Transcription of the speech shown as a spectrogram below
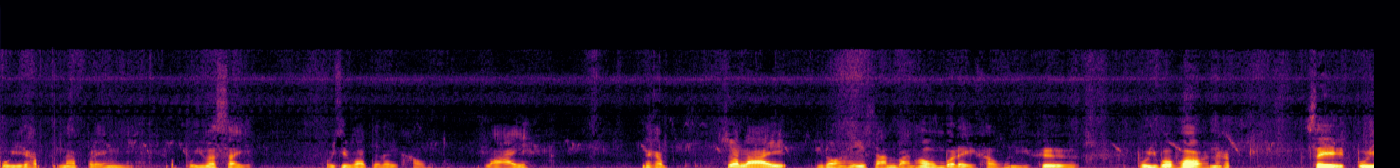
ปุ๋ยนะครับหน้าแปลงนี่เอาปุ๋ยมาใส่ผมคิดว่าจะได้เขาลายนะครับ ส่วนลายพี่น้องให้อีสานบ้านเฮาบ่ได้เขานี่คือ ปุ๋ยบ่พ่อนะครับ ใส่ปุ๋ย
